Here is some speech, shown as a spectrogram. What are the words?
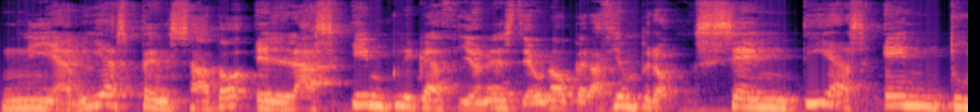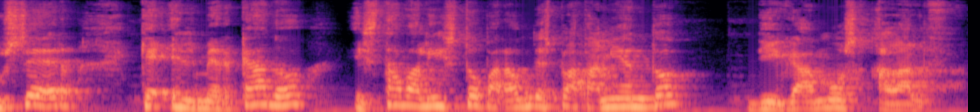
ni habías pensado en las implicaciones de una operación, pero sentías en tu ser que el mercado estaba listo para un desplazamiento, digamos, al alza.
